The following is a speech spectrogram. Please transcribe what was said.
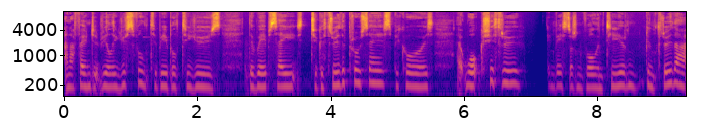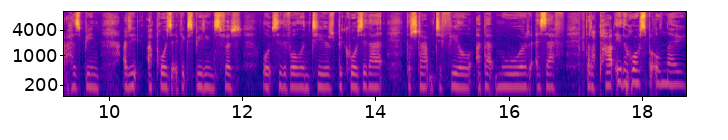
and I found it really useful to be able to use the website to go through the process because it walks you through investors and volunteering going through that has been a, a positive experience for lots of the volunteers because of that they're starting to feel a bit more as if they're a part of the hospital now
